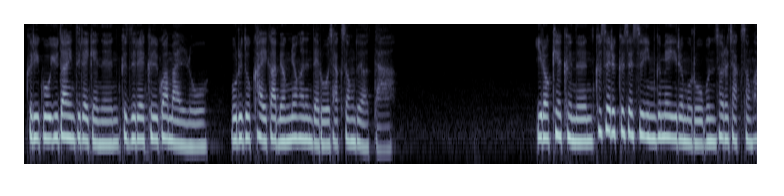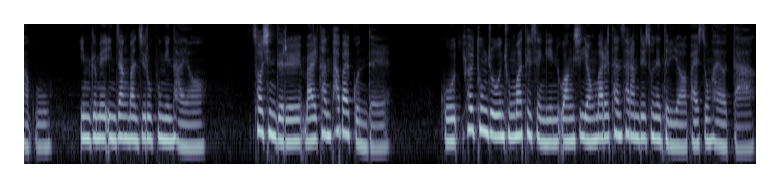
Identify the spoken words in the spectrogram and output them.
그리고 유다인들에게는 그들의 글과 말로 모르도카이가 명령하는 대로 작성되었다. 이렇게 그는 크세르크세스 임금의 이름으로 문서를 작성하고 임금의 인장반지로 봉인하여 서신들을 말탄 파발꾼들, 곧 혈통 좋은 종마태생인 왕실 역마를 탄 사람들 손에 들려 발송하였다.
